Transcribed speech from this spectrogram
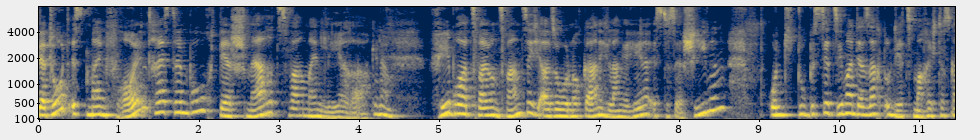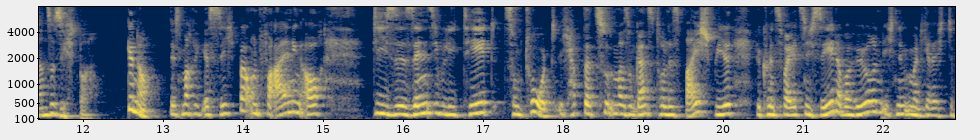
Der Tod ist mein Freund heißt dein Buch. Der Schmerz war mein Lehrer. Genau. Februar 22, also noch gar nicht lange her, ist es erschienen. Und du bist jetzt jemand, der sagt, und jetzt mache ich das Ganze sichtbar. Genau, das mache ich erst sichtbar und vor allen Dingen auch diese Sensibilität zum Tod. Ich habe dazu immer so ein ganz tolles Beispiel. Wir können zwar jetzt nicht sehen, aber hören. Ich nehme immer die rechte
